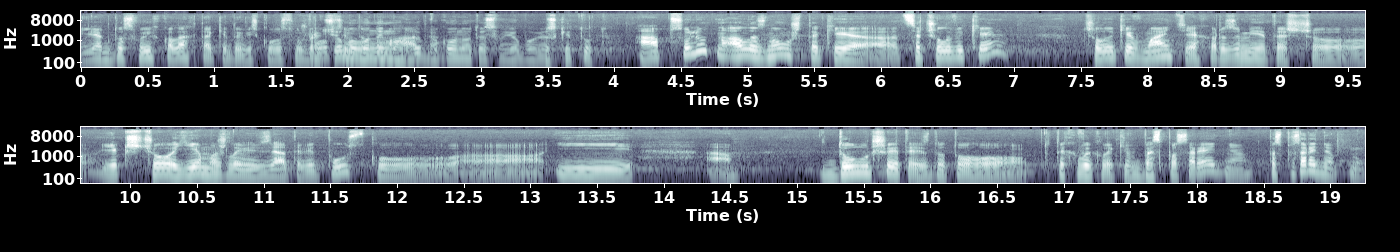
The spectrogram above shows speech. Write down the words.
як до своїх колег, так і до При військовослужбовців. цьому вони могли б виконувати свої обов'язки тут. Абсолютно, але знову ж таки, е, це чоловіки. Чоловіки в мантіях розумієте, що якщо є можливість взяти відпустку е, і долучитись до того, до тих викликів безпосередньо, безпосередньо ну,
